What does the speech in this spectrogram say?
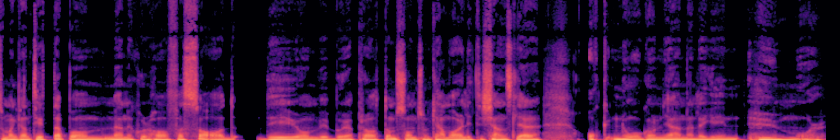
som man kan titta på om människor har fasad, det är ju om vi börjar prata om sånt som kan vara lite känsligare och någon gärna lägger in humor,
